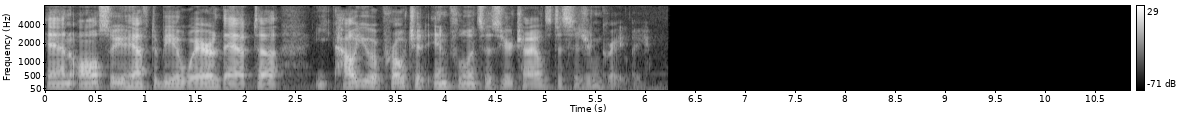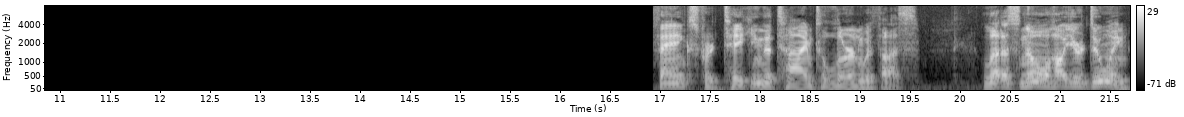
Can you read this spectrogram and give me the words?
and also you have to be aware that uh, how you approach it influences your child's decision greatly. Thanks for taking the time to learn with us. Let us know how you're doing.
